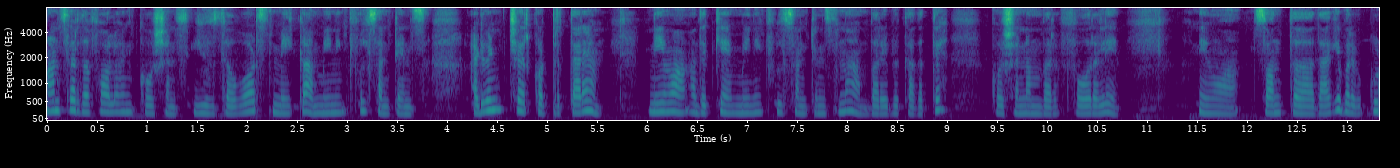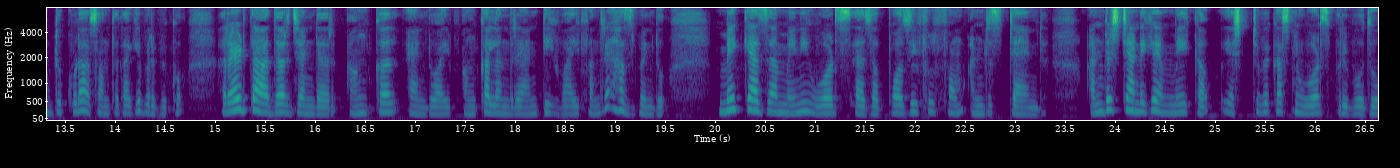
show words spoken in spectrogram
Answer the following questions. Use the words make a meaningful sentence. Adventure ಕೊಟ್ಟಿರ್ತಾರೆ ನೀವು ಅದಕ್ಕೆ ಮೀನಿಂಗ್ಫುಲ್ ಸೆಂಟೆನ್ಸ್ನ ಬರೀಬೇಕಾಗತ್ತೆ ಕ್ವಶನ್ ನಂಬರ್ ಫೋರಲ್ಲಿ ನೀವು ಸ್ವಂತದಾಗಿ ಬರಬೇಕು ಗುಡ್ ಕೂಡ ಸ್ವಂತದಾಗಿ ಬರಬೇಕು write the other gender uncle and wife uncle ಅಂದರೆ ಆಂಟಿ ವೈಫ್ ಅಂದರೆ husband make as a many words as a possible form understand ಅಂಡರ್ಸ್ಟ್ಯಾಂಡಿಗೆ ಮೇಕ್ ಎಷ್ಟು ಬೇಕಷ್ಟು ನೀವು ವರ್ಡ್ಸ್ ಬರಿಬೋದು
